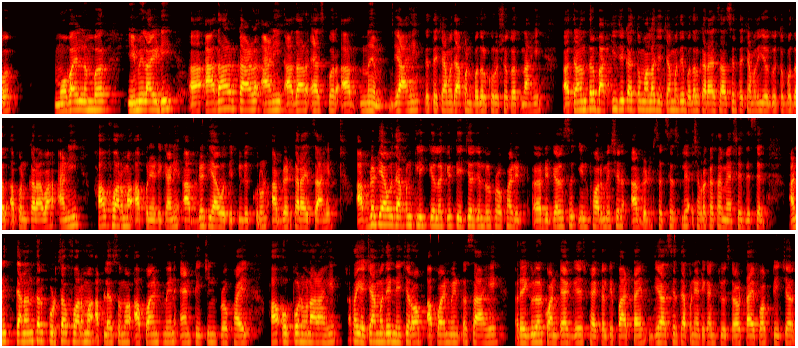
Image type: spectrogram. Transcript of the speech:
mobile number email I D Aadhaar card आणि आधार ॲज पर नेम जे आहे ते त्याच्यामध्ये आपण बदल करू शकत नाही. त्यानंतर बाकी जे काय तुम्हाला ज्याच्यामध्ये बदल करायचा असेल त्याच्यामध्ये योग्य तो बदल आपण करावा आणि हा फॉर्म आपण या ठिकाणी अपडेट यावरती क्लिक करून अपडेट करायचा आहे. अपडेट यावरती आपण क्लिक केलं की teacher general profile details information update successfully अशा प्रकारचा मेसेज दिसेल. आणि त्यानंतर पुढचा फॉर्म आपल्यासमोर अपॉइंटमेंट अँड टीचिंग प्रोफाईल हा ओपन होणार आहे. आता याच्यामध्ये नेचर ऑफ अपॉइंटमेंट कसं आहे? Regular contact guest faculty part time जे असेल ते आपण या ठिकाणी चूज करावं type of teacher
